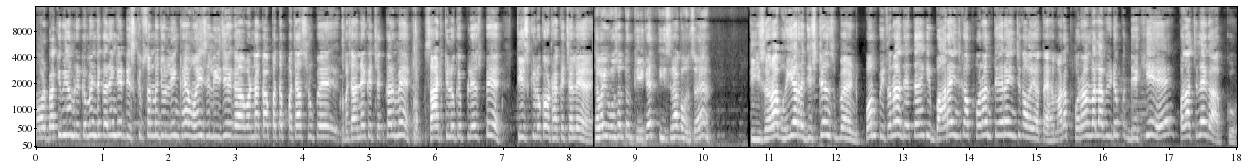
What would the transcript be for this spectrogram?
और बाकी भी हम रिकमेंड करेंगे डिस्क्रिप्शन में जो लिंक है वहीं से लीजिएगा, वरना का पता पचास रुपए बचाने के चक्कर में साठ किलो के प्लेस पे तीस किलो का उठा के चले हैं भाई, वो सब तो ठीक है। तीसरा कौन सा है? तीसरा भैया रेजिस्टेंस बैंड पंप इतना देता है कि 12 इंच का फोरम 13 इंच का हो जाता है। हमारा फोरम वाला वीडियो पर देखिए पता चलेगा आपको।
